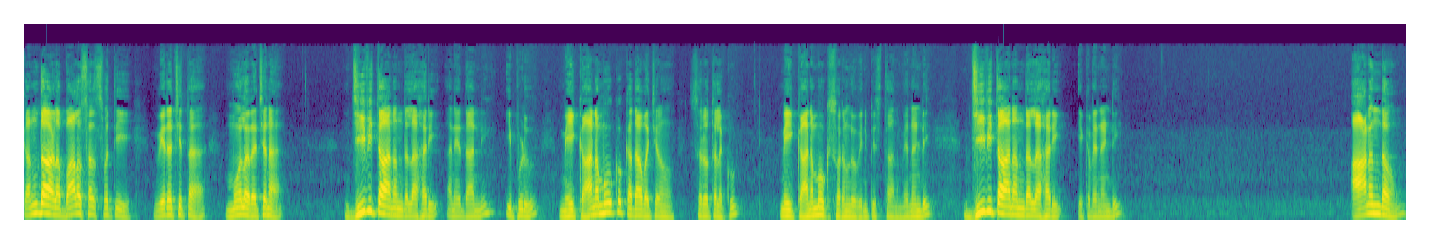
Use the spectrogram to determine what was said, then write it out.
కందాళ బాలసరస్వతి విరచిత మూల రచన జీవితానంద లహరి అనే దాన్ని ఇప్పుడు మీ కానమోకు కథావచనం శ్రోతలకు మీ కానమోకు స్వరంలో వినిపిస్తాను వినండి. జీవితానంద లహరి ఇక వినండి. ఆనందం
